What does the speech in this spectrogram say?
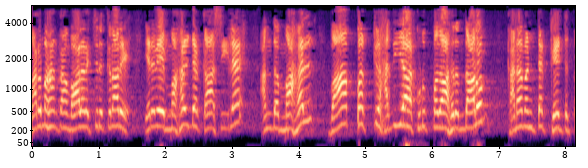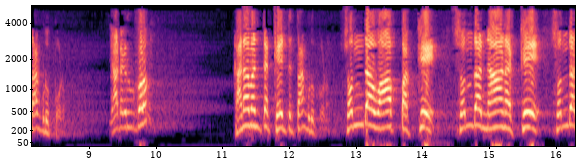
மருமகன் தான் வாழ வச்சிருக்கிறாரு எனவே மகள்ட காசியில அந்த மகள் வாப்பக்கு ஹதியா கொடுப்பதாக இருந்தாலும் கணவன்கிட்ட கேட்டுத்தான் கொடுப்போம் யார்கிட்ட கொடுக்கணும்? கணவன்கிட்ட கேட்டுத்தான் கொடுக்கணும். சொந்த வாப்பக்கு சொந்த நாணக்கு சொந்த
